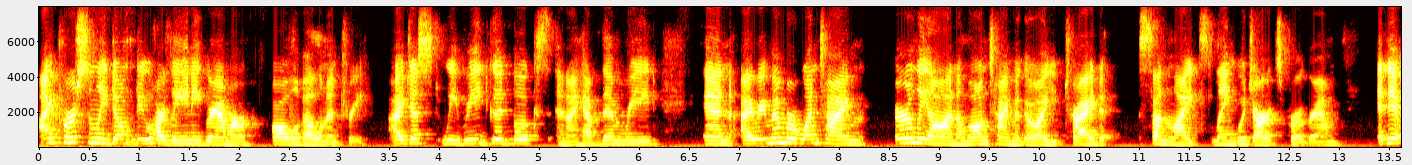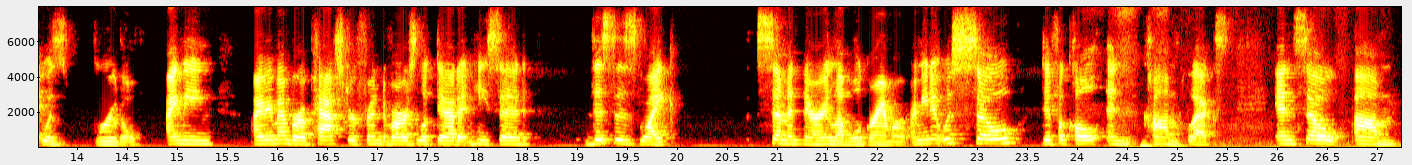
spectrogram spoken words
I personally don't do hardly any grammar all of elementary. I just we read good books and I have them read. And I remember one time early on, a long time ago, I tried Sonlight's language arts program, and it was brutal. I mean, I remember a pastor friend of ours looked at it and he said, This is like seminary level grammar. I mean, it was so difficult and complex. And so um,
